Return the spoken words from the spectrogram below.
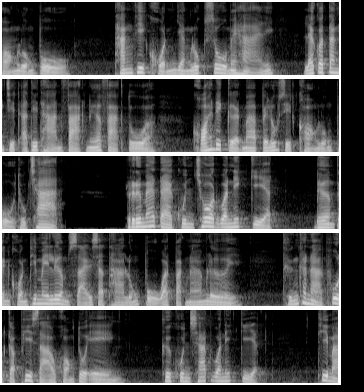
ของหลวงปู่ ทั้งที่ขนยังลุกสู้ไม่หาย แล้วก็ตั้งจิตอธิษฐานฝากเนื้อฝากตัวขอให้ได้เกิดมาเป็นลูกศิษย์ของหลวงปู่ทุกชาติ หรือแม้แต่คุณโชตวนิกเกียรติเดิมเป็นคนที่ไม่เลื่อมใสศรัทธาหลวงปู่วัดปากน้ำเลย ถึงขนาดพูดกับพี่สาวของตัวเอง คือคุณชัดวนิกเกียรติ ที่มา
